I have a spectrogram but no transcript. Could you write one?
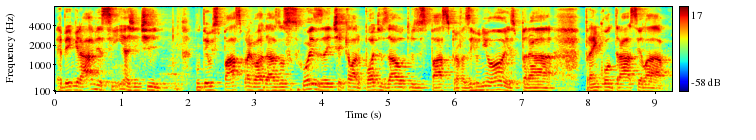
é bem grave, assim, a gente não tem um espaço para guardar as nossas coisas. A gente, é claro, pode usar outros espaços para fazer reuniões, para encontrar, sei lá,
